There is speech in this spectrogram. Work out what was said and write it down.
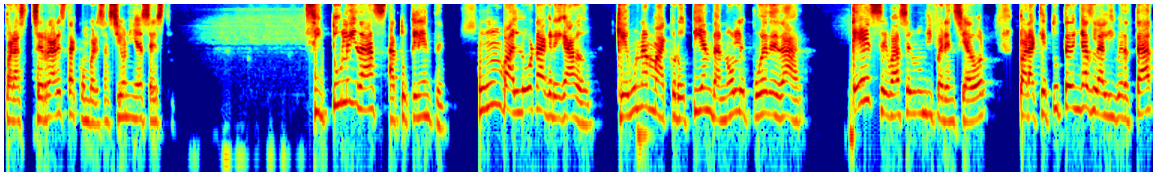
para cerrar esta conversación y es esto. Si tú le das a tu cliente un valor agregado que una macro tienda no le puede dar, ese va a ser un diferenciador para que tú tengas la libertad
